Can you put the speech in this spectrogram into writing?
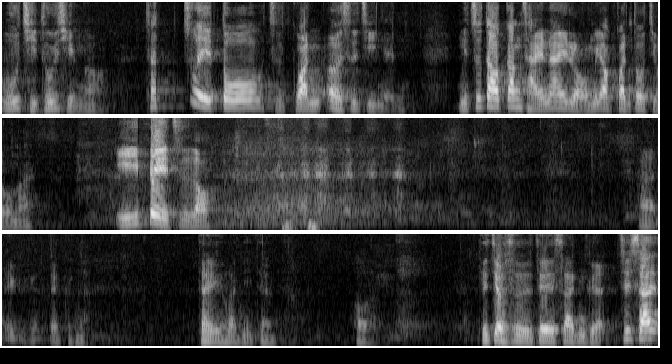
无期徒刑哦，他最多只关二十几年。你知道刚才那一笼要关多久吗？一辈子哦，啊，那个那个呢？再换一张，哦，这就是这三个，这三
